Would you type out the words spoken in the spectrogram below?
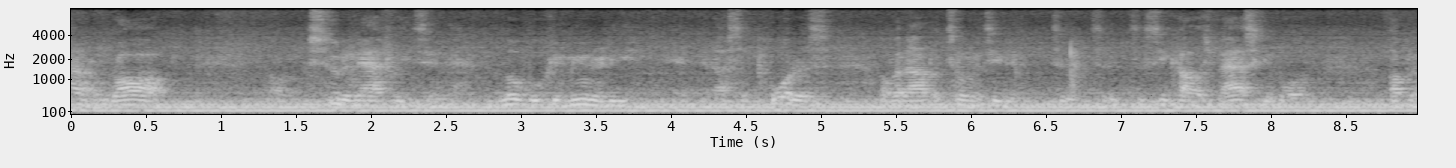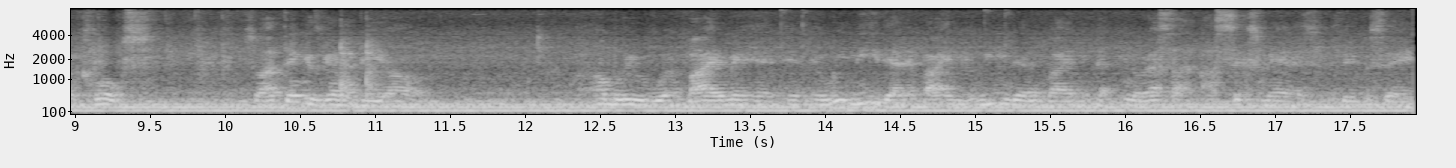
kind of robbed um, student athletes and the local community and, our supporters of an opportunity to, to, to, to, see college basketball up and close. So I think it's going to be um, unbelievable environment, and, and, and, we need that environment. We need that environment. That, you know, that's our, our six man, as, as, they would say,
